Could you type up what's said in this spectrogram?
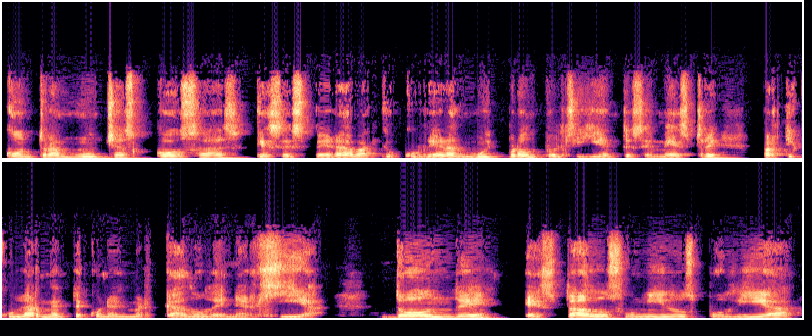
contra muchas cosas que se esperaba que ocurrieran muy pronto el siguiente semestre, particularmente con el mercado de energía, donde Estados Unidos podía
